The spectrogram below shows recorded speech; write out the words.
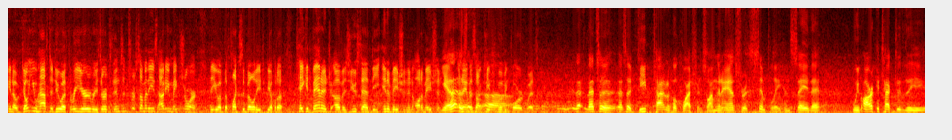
you know, don't you have to do a three-year reserved instance for some of these? How do you make sure that you have the flexibility to be able to take advantage of, as you said, the innovation and automation yeah, that, that Amazon a, keeps uh, moving forward with? That, that's, a, that's a deep technical question, so I'm going to answer it simply and say that We've architected the,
